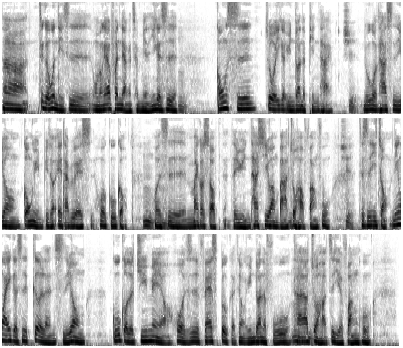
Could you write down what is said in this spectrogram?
那这个问题是我们要分两个层面，一个是公司做一个云端的平台，是。如果它是用公云，比如说 AWS 或 Google，嗯，或者是 Microsoft 的云，它希望把它做好防护，是。这是一种；另外一个是个人使用 Google 的 Gmail 或者是 Facebook 这种云端的服务，它要做好自己的防护。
